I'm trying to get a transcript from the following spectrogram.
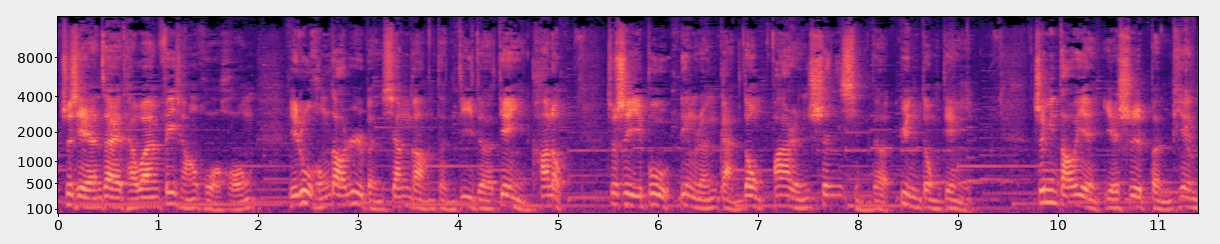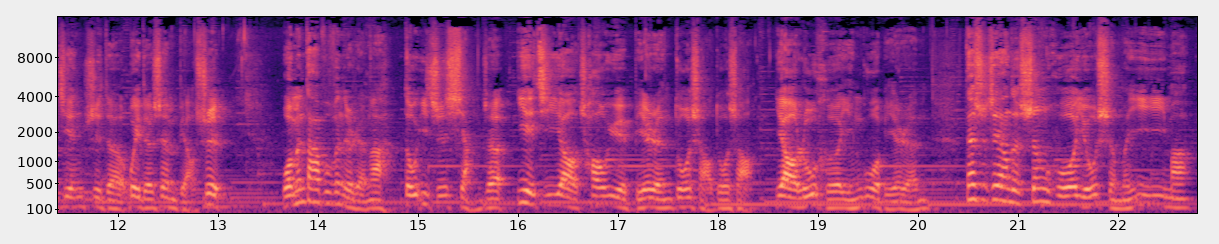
之前在台湾非常火红，一路红到日本、香港等地的电影《Kano》，这是一部令人感动、发人深省的运动电影。知名导演也是本片监制的魏德胜表示：“我们大部分的人啊，都一直想着业绩要超越别人多少多少，要如何赢过别人。但是这样的生活有什么意义吗？”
